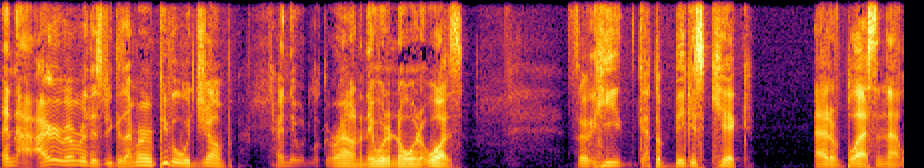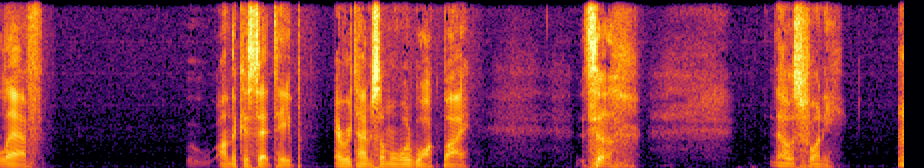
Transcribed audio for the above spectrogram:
and I remember this because I remember people would jump, and they would look around and they wouldn't know what it was. So he got the biggest kick out of blasting that laugh on the cassette tape every time someone would walk by. So that was funny.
